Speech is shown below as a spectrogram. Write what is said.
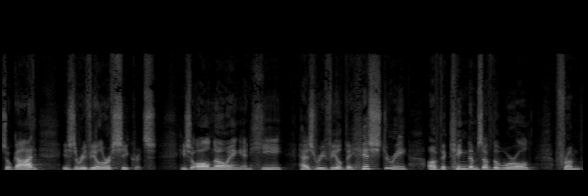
So God is the revealer of secrets. He's all knowing and he has revealed the history of the kingdoms of the world from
